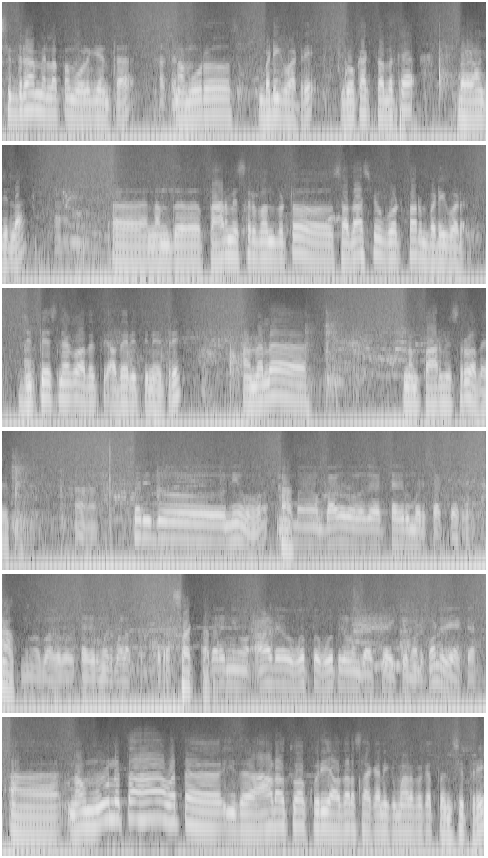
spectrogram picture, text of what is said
ಸಿದ್ದರಾಮ್ ಎಲ್ಲಪ್ಪ ಮೋಳ್ಗಿ ಅಂತ. ನಮ್ಮೂರು ಬಡಿಗವಾಡ್ರಿ ಗೋಕಾಕ್ ತಾಲೂಕ ಬೆಳಗಾವಿ ಜಿಲ್ಲಾ. ನಮ್ಮದು ನಮ್ದು ಫಾರ್ಮ್ ಹೆಸರು ಬಂದ್ಬಿಟ್ಟು Sadashiva goat farm Badigawada. G P ಎಸ್ನಾಗೂ ಅದೇ ಅದೇ ರೀತಿನೇ ಐತ್ರಿ. ಆಮೇಲೆ ನಮ್ಮ ಫಾರ್ಮ್ ಹೆಸರು ಅದೇ ಐತ್ರಿ. ಸರ್ ಇದು ನೀವು ನಿಮ್ಮ ಭಾಗದೊಳಗೆ ಟಗರ್ ಮರಿ ಸಾಕ್ತಾರೆ ನಿಮ್ಮ ಭಾಗದೊಳಗೆ ಟಗರ್ ಮರಿ ಭಾಳ ಸಾಕ್ತಾರೆ. ಅದರ ನೀವು ಆಡ ಹೊತ್ತು ಹೋತುಗಳನ್ನ ಜಾಸ್ತಿ ಆಯ್ಕೆ ಮಾಡ್ಕೊಂಡ್ರೆ ಯಾಕೆ? ನಾವು ಮೂಲತಃ ಒಟ್ಟು ಇದು ಆಡ ಅಥವಾ ಕುರಿ ಯಾವ್ದಾರ ಸಾಕಾಣಿಕೆ ಮಾಡ್ಬೇಕಂತ ಅನ್ಸಿತ್ರಿ.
